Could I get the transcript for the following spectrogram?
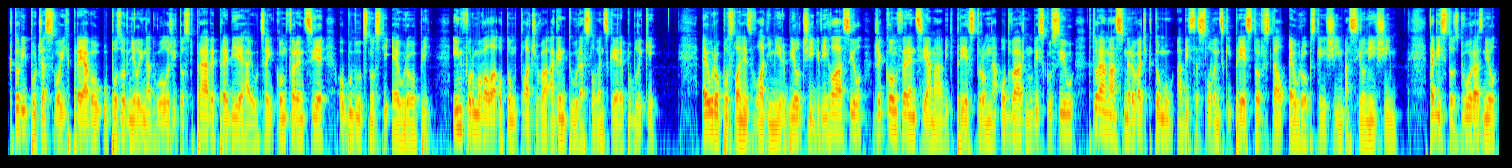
ktorí počas svojich prejavov upozornili na dôležitosť práve prebiehajúcej konferencie o budúcnosti Európy. Informovala o tom tlačová agentúra Slovenskej republiky. Europoslanec Vladimír Bilčík vyhlásil, že konferencia má byť priestorom na odvážnu diskusiu, ktorá má smerovať k tomu, aby sa slovenský priestor stal európskejším a silnejším. Takisto zdôraznil,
